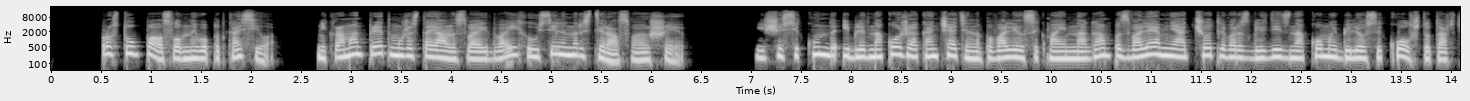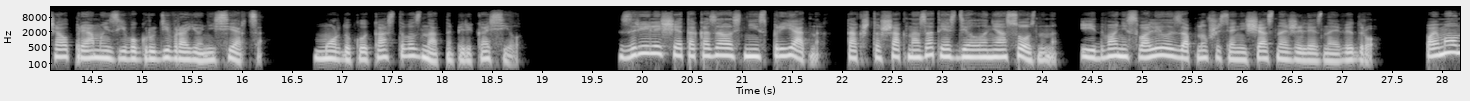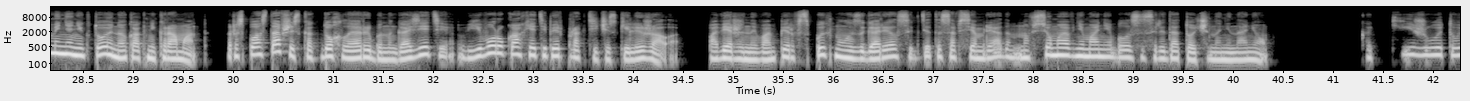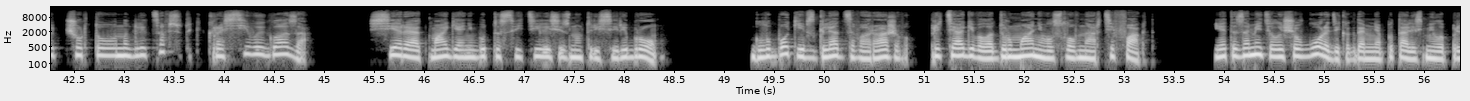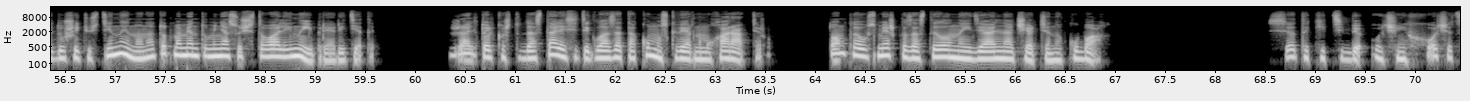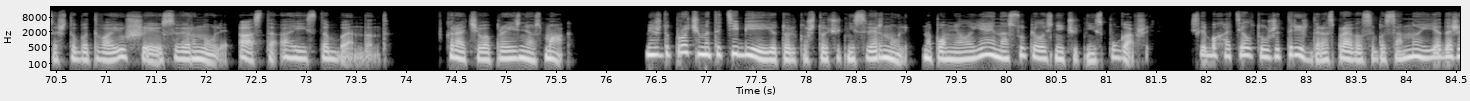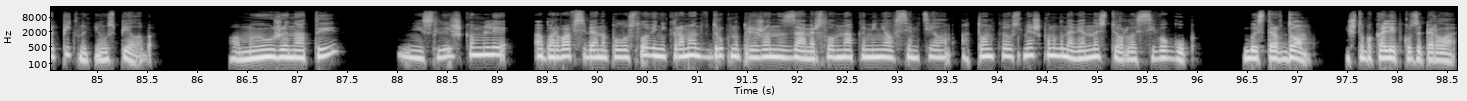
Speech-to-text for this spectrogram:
Просто упал, словно его подкосило. Некромант при этом уже стоял на своих двоих и усиленно растирал свою шею. Еще секунда, и бледнокожий окончательно повалился к моим ногам, позволяя мне отчетливо разглядеть знакомый белесый кол, что торчал прямо из его груди в районе сердца. Морду Клыкастого знатно перекосило. Зрелище это оказалось не из приятных, так что шаг назад я сделала неосознанно и едва не свалилась, запнувшись о несчастное железное ведро. Поймал меня никто иной, как некромант. Распластавшись, как дохлая рыба на газете, в его руках я теперь практически лежала. Поверженный вампир вспыхнул и загорелся где-то совсем рядом, но все мое внимание было сосредоточено не на нем. Какие же у этого чертового наглеца все-таки красивые глаза. Серые от магии они будто светились изнутри серебром. Глубокий взгляд завораживал, притягивал, одурманивал, словно артефакт. Я это заметил еще в городе, когда меня пытались мило придушить у стены, но на тот момент у меня существовали иные приоритеты. Жаль только, что достались эти глаза такому скверному характеру. Тонкая усмешка застыла на идеально очерченных губах. «Все-таки тебе очень хочется, чтобы твою шею свернули, Аста Аиста Бендант», вкрадчиво произнес маг. «Между прочим, это тебе ее только что чуть не свернули», напомнила я и насупилась, ничуть не испугавшись. Если бы хотел, то уже трижды расправился бы со мной, и я даже пикнуть не успела бы. «А мы уже на «ты»?» Не слишком ли... Оборвав себя на полуслове, некромант вдруг напряженно замер, словно окаменел всем телом, а тонкая усмешка мгновенно стерлась с его губ. «Быстро в дом! И чтобы калитку заперла!»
